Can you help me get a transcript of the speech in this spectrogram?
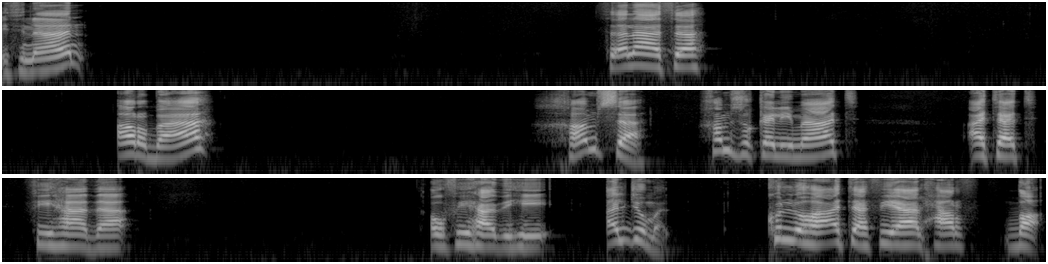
اثنان ثلاثة أربعة خمسة. خمس كلمات أتت في هذا أو في هذه الجمل. كلها أتى فيها الحرف ضاء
